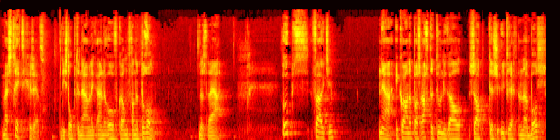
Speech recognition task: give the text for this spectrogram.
Maastricht gezet. Die stopte namelijk aan de overkant van het perron. Dus nou ja. Oeps, foutje. Nou, ik kwam er pas achter toen ik al zat tussen Utrecht en Den Bosch.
